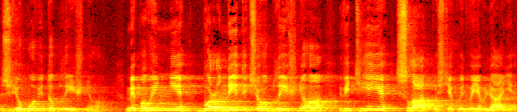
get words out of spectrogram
з любові до ближнього ми повинні боронити цього ближнього від тієї слабкості, яку він виявляє,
